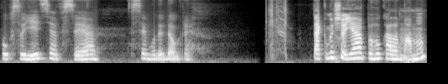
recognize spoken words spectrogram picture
попсується, все, все буде добре. Так, ну що, я погукала маму.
